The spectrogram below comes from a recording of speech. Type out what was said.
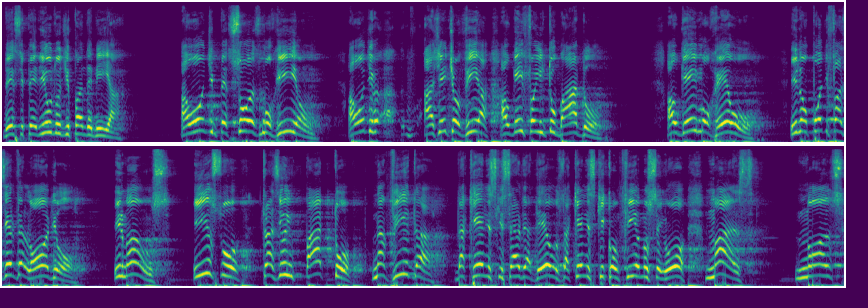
nesse período de pandemia, aonde pessoas morriam, aonde a gente ouvia alguém foi entubado, alguém morreu, e não pôde fazer velório. Irmãos, isso trazia um impacto na vida daqueles que servem a Deus, daqueles que confiam no Senhor, mas nós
